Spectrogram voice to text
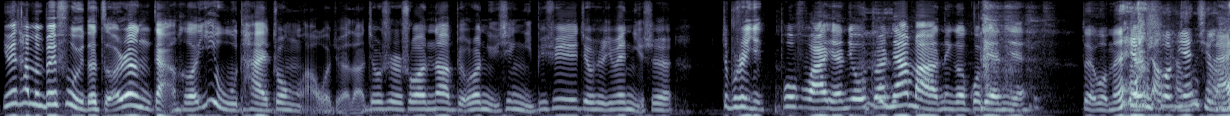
因为她们被赋予的责任感和义务太重了，我觉得就是说，那比如说女性，你必须就是因为你是，这不是也波伏娃研究专家嘛？那个郭编辑，对，我们上让郭谈不上编起来。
